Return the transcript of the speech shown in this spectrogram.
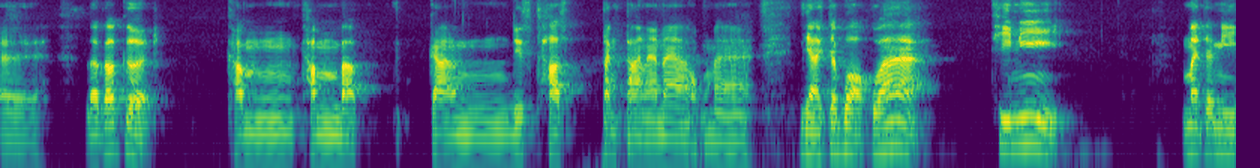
เออ แล้วก็เกิดคำคำแบบการ discuss ต่างๆ นานาออกมา อยากจะบอกว่าที่นี่ มันจะมี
